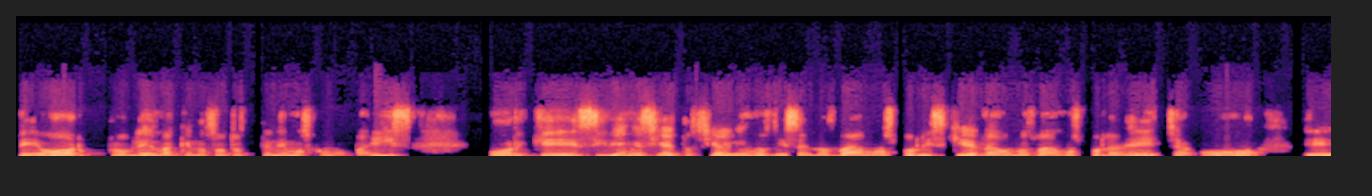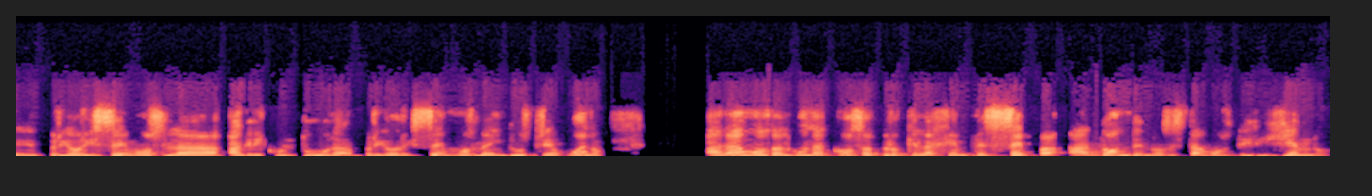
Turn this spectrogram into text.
peor problema que nosotros tenemos como país. Porque si bien es cierto, si alguien nos dice nos vamos por la izquierda o nos vamos por la derecha o eh, prioricemos la agricultura, prioricemos la industria, bueno, hagamos alguna cosa, pero que la gente sepa a dónde nos estamos dirigiendo.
